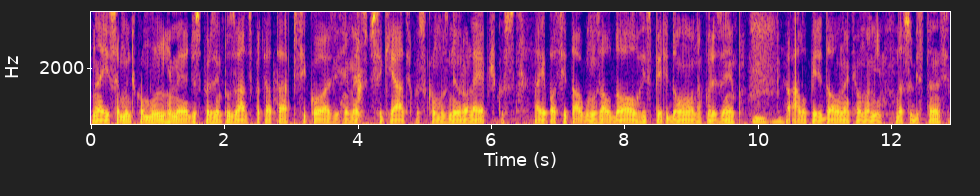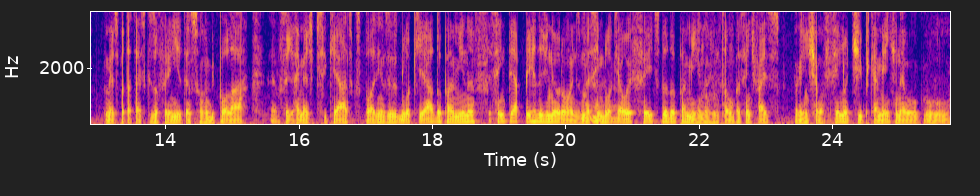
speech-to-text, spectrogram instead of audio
Né? Isso é muito comum em remédios, por exemplo, usados para tratar psicose, remédios psiquiátricos como os neurolépticos. Aí eu posso citar alguns, Aldol, Risperidona, por exemplo, uhum. Aloperidol, né, que é o nome da substância, remédios para tratar esquizofrenia, transtorno bipolar, é, ou seja, remédios psiquiátricos podem às vezes bloquear a dopamina sem ter a perda de neurônios, mas sim uhum. bloquear o efeito da dopamina. Então o paciente faz que a gente chama fenotipicamente, né, o, o,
